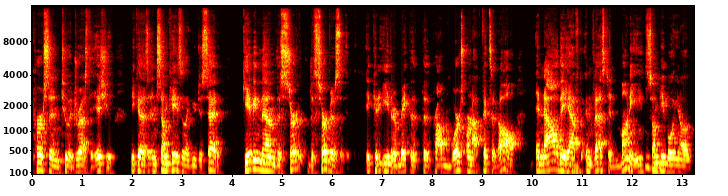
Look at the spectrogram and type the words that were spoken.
person to address the issue. Because in some cases, like you just said, giving them the ser- the service, it could either make the, the problem worse or not fix it at all. And now they have invested money. Mm-hmm. Some people, you know,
